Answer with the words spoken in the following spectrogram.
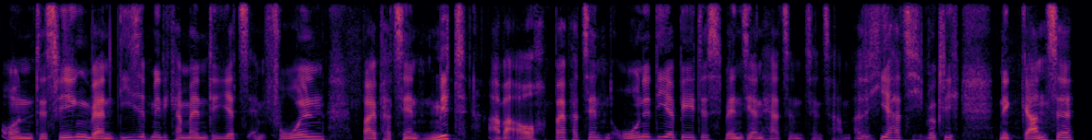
Und deswegen werden diese Medikamente jetzt empfohlen bei Patienten mit, aber auch bei Patienten ohne Diabetes, wenn sie eine Herzinsuffizienz haben. Also hier hat sich wirklich eine ganze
